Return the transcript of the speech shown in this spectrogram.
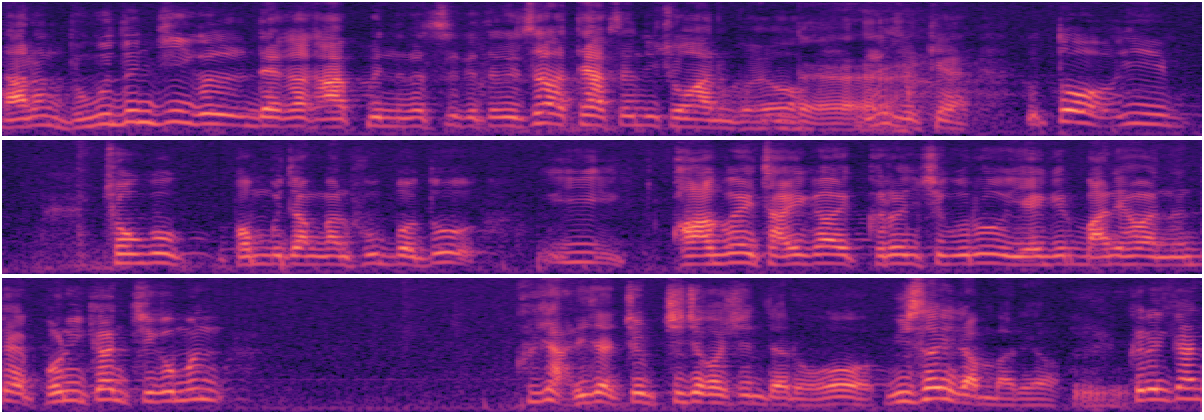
나는 누구든지 이걸 내가 갖고 있는 걸 쓰겠다 그래서 대학생들이 좋아하는 거예요 네. 예, 이렇게 또 이 조국 법무장관 후보도 이 과거에 자기가 그런 식으로 얘기를 많이 해왔는데 보니까 지금은 그게 아니죠. 지금 지적하신 대로 위선이란 말이에요. 그러니까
